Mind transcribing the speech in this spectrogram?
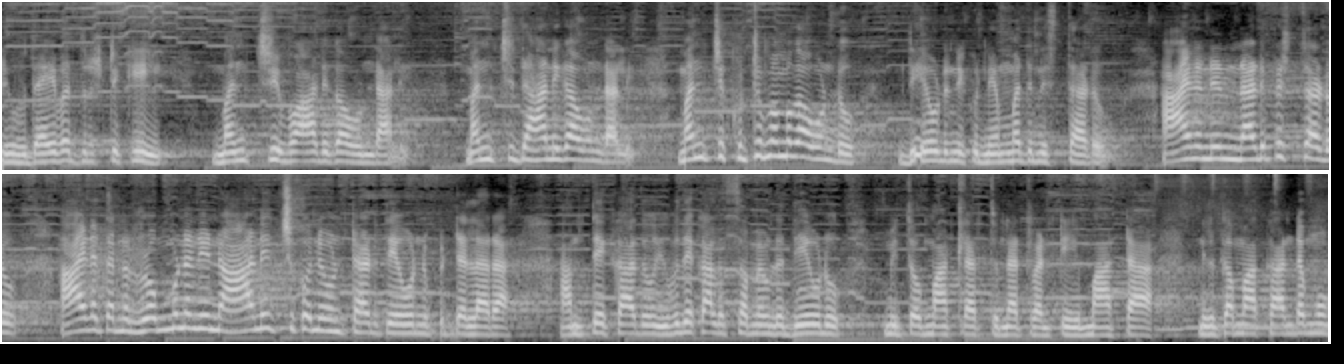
నువ్వు దైవ దృష్టికి మంచి వాడుగా ఉండాలి. మంచి దానిగా ఉండాలి. మంచి కుటుంబముగా ఉండు. దేవుడు నీకు నెమ్మదినిస్తాడు. ఆయన నిన్ను నడిపిస్తాడు. ఆయన తన రొమ్మున నిన్ను ఆనించుకొని ఉంటాడు దేవుని బిడ్డలారా. అంతేకాదు ఉదయకాల సమయంలో దేవుడు మీతో మాట్లాడుతున్నటువంటి మాట. నిర్గమాకాండము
